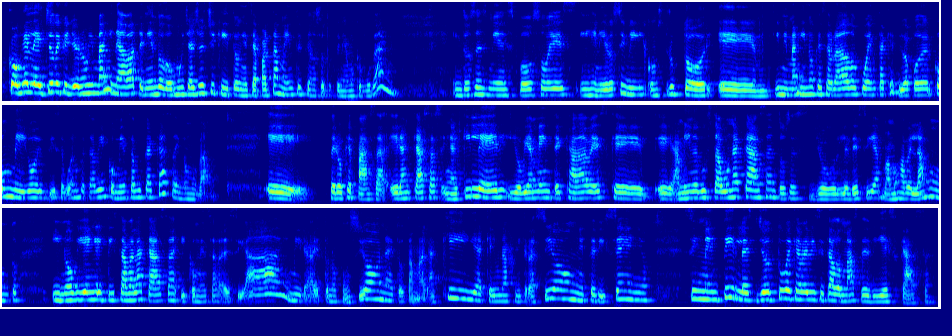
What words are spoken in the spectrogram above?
con el hecho de que yo no me imaginaba teniendo dos muchachos chiquitos en ese apartamento y que nosotros teníamos que mudarnos. Entonces mi esposo es ingeniero civil, constructor, eh, y me imagino que se habrá dado cuenta que iba a poder conmigo y dice, bueno, pues está bien, comienza a buscar casa y nos mudamos. Eh, pero ¿qué pasa? Eran casas en alquiler y obviamente cada vez que eh, a mí me gustaba una casa, entonces yo le decía, vamos a verla juntos. Y no bien él pisaba la casa y comenzaba a decir, ay, mira, esto no funciona, esto está mal aquí, aquí hay una filtración, este diseño. Sin mentirles, yo tuve que haber visitado más de 10 casas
